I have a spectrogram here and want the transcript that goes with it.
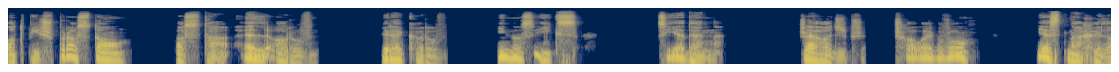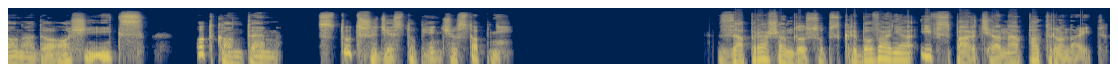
Podpisz prostą. Prosta L o równi y równa minus x plus 1 przechodzi przez wierzchołek W, jest nachylona do osi x pod kątem 135 stopni. Zapraszam do subskrybowania i wsparcia na Patronite.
